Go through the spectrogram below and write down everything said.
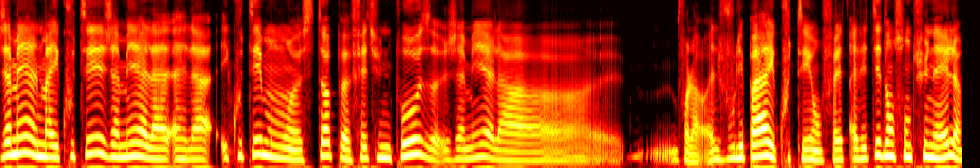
Jamais elle m'a écouté. Jamais elle a, elle a écouté mon euh, stop, faites une pause. Jamais elle a. voilà, elle voulait pas écouter en fait. Elle était dans son tunnel.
